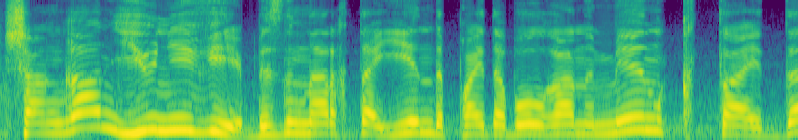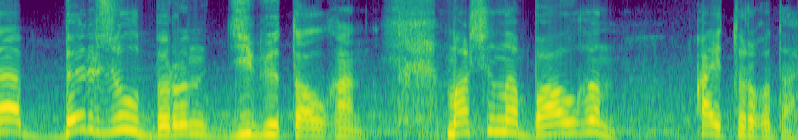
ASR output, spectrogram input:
шаңған юниви біздің нарықта енді пайда болғанымен қытайда бір жыл бұрын дебют алған. Машина балғын қай тұрғыда?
